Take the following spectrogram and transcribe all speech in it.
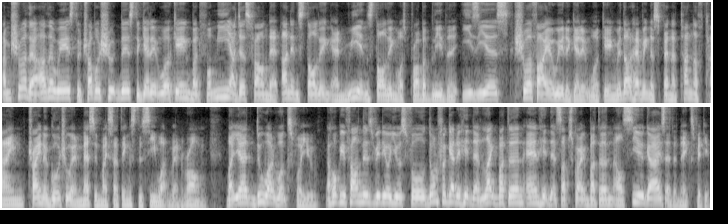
I'm sure there are other ways to troubleshoot this to get it working, but for me, I just found that uninstalling and reinstalling was probably the easiest, surefire way to get it working without having to spend a ton of time trying to go through and mess with my settings to see what went wrong. But yeah, do what works for you. I hope you found this video useful. Don't forget to hit that like button and hit that subscribe button. I'll see you guys at the next video.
